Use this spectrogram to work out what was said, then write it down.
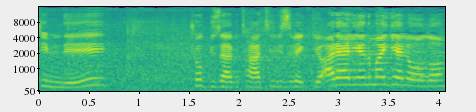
Şimdi çok güzel bir tatil bizi bekliyor. Arel yanıma gel oğlum.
